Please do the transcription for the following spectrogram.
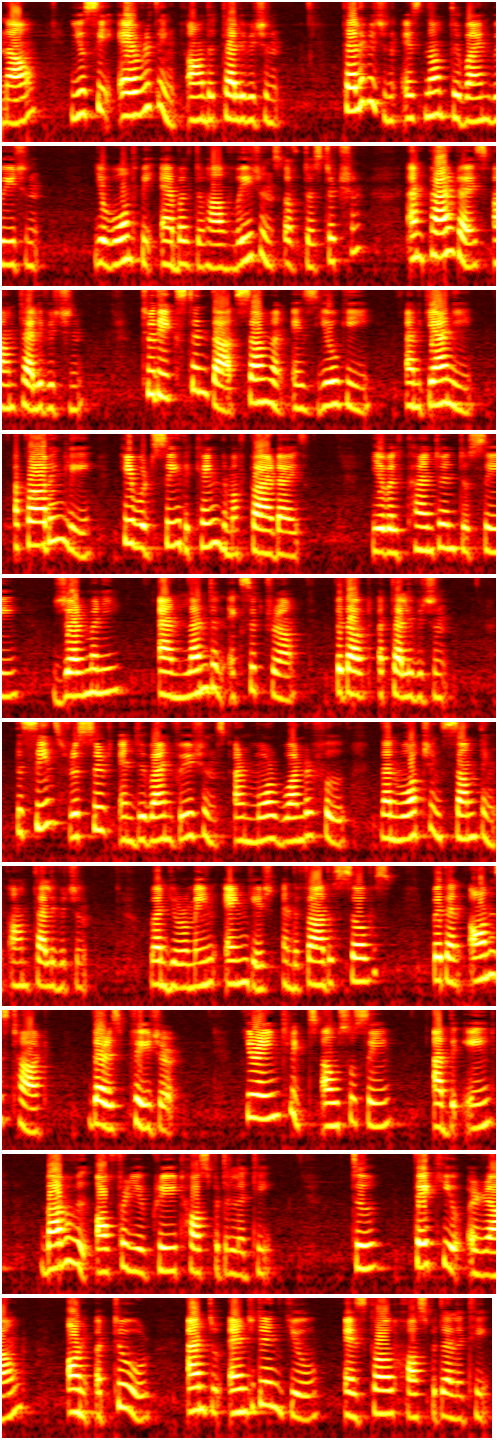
Now, you see everything on the television. Television is not divine vision you won't be able to have visions of destruction and paradise on television. To the extent that someone is yogi and jnani, accordingly, he would see the kingdom of paradise. You will continue to see Germany and London, etc., without a television. The scenes received in divine visions are more wonderful than watching something on television. When you remain engaged in the Father's service with an honest heart, there is pleasure. Your intellects also say, at the end, Baba will offer you great hospitality to take you around on a tour and to entertain you is called hospitality.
